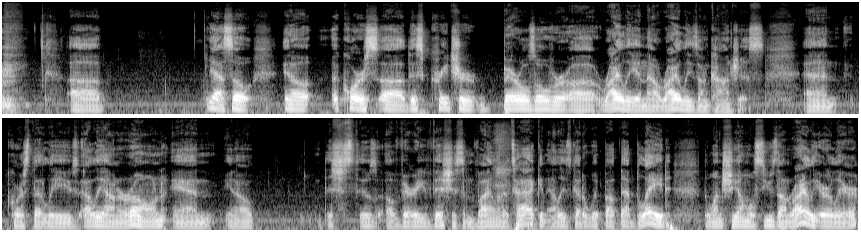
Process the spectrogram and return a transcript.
uh, yeah. So you know, of course, uh, this creature barrels over uh, Riley, and now Riley's unconscious, and of course that leaves Ellie on her own, and you know this it was a very vicious and violent attack, and Ellie's got to whip out that blade, the one she almost used on Riley earlier,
